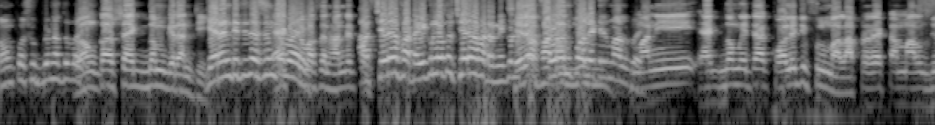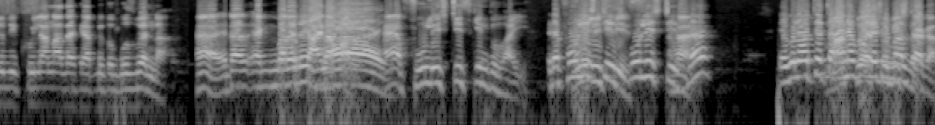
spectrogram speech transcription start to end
রং কষ উঠবে না তো ভাই? একদম গ্যারান্টি গ্যারান্টি দিতেছেন তো ভাই? আর ছেঁড়া ফাটা এগুলো তো ছেঁড়া ফাটা এগুলো ফাটা কোয়ালিটির মাল ভাই। মানে একদম এটা কোয়ালিটি ফুল মাল। আপনার একটা মাল যদি খুইলা না দেখে আপনি তো বুঝবেন না। হ্যাঁ এটা একবারে চায়না মাল। হ্যাঁ ফুল স্টিচ কিন্তু ভাই। এটা ফুল স্টিচ ফুল স্টিচ হ্যাঁ। না? এগুলো হচ্ছে চায়না মাত্র কোয়ালিটির মাল 120 টাকা।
